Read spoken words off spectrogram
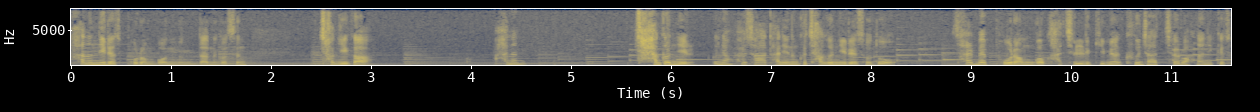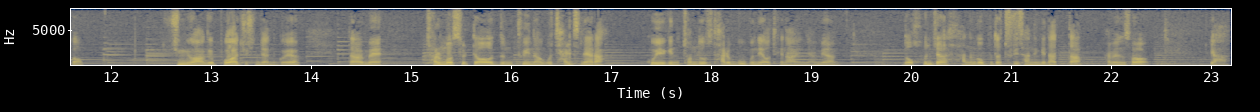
하는 일에서 보람 받는다는 것은 자기가 하는 작은 일, 그냥 회사 다니는 그 작은 일에서도 삶의 보람과 가치를 느끼면 그 자체로 하나님께서 중요하게 보아주신다는 거예요. 그 다음에 젊었을 때 얻은 부인하고 잘 지내라. 그 얘기는 전도서 다른 부분에 어떻게 나와 있냐면 너 혼자 사는 것보다 둘이 사는 게 낫다 하면서 야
